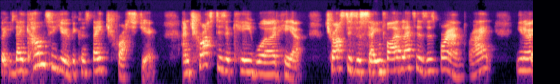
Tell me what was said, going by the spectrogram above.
but they come to you because they trust you. And trust is a key word here. Trust is the same five letters as brand, right? You know,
